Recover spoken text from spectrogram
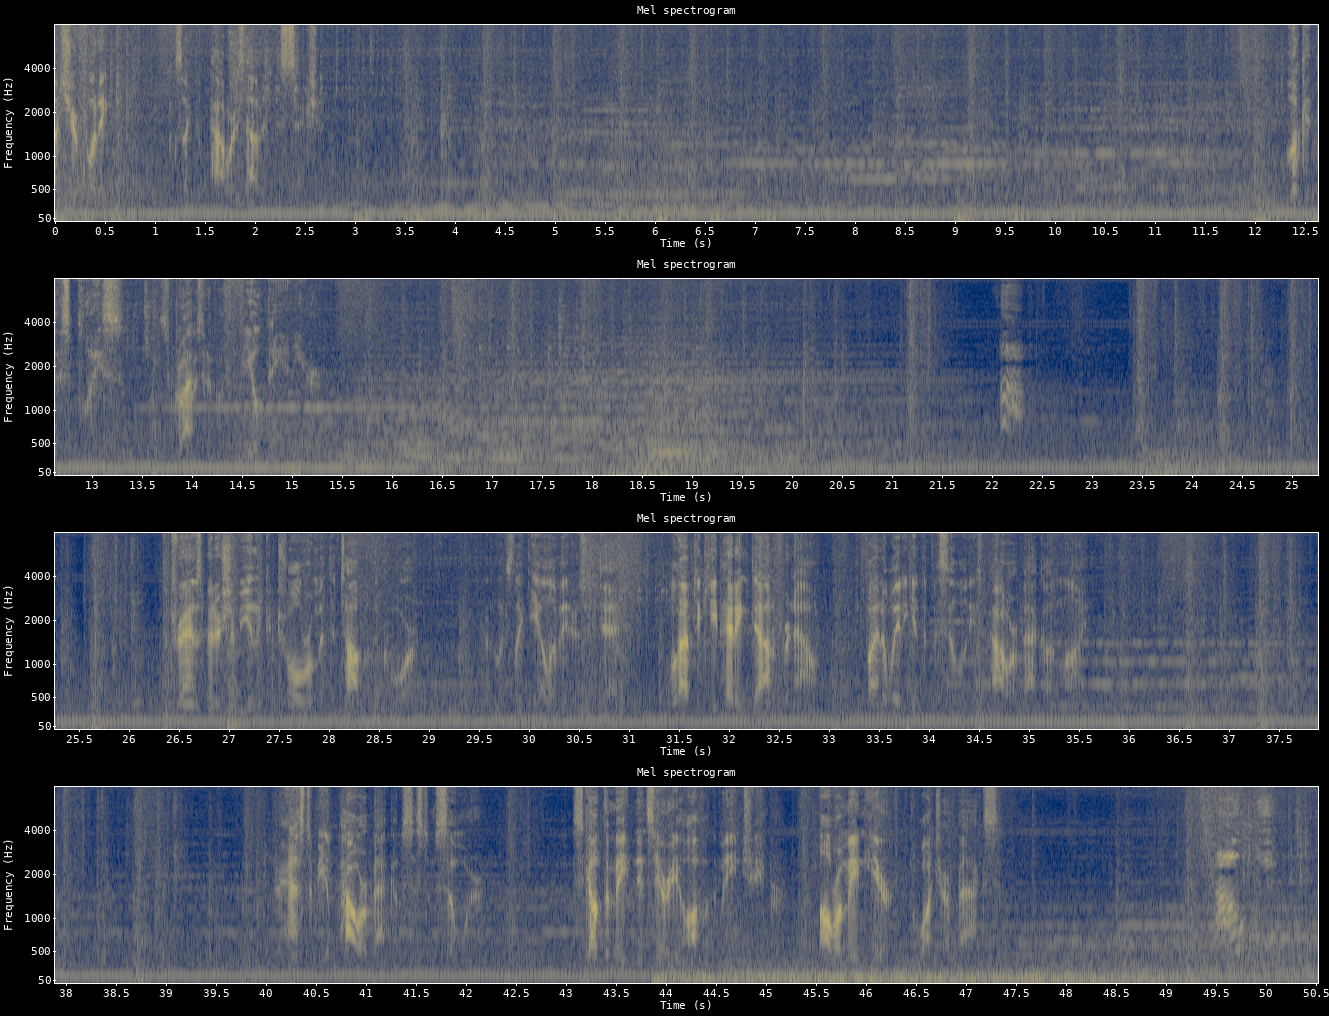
Watch your footing. Looks like the power's out in this section. Look at this place. Scribes have a field day in here. The transmitter should be in the control room at the top of the core. But it looks like the elevators are dead. We'll have to keep heading down for now, and find a way to get the facility's power back online. There has to be a power backup system somewhere. Scout the maintenance area off of the main chamber. I'll remain here to watch our backs. Ouch!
